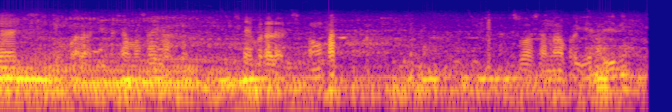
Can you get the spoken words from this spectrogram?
guys. Jumpa lagi bersama saya. Saya berada di Sepangpat suasana pagi hari ini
